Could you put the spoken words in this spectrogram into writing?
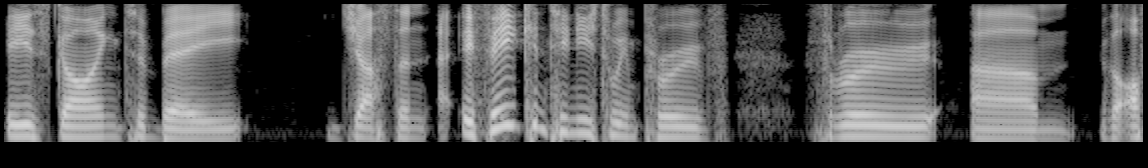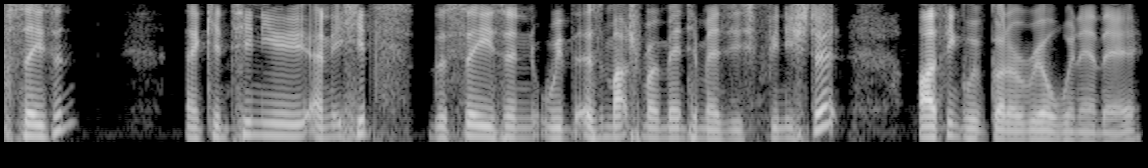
is going to be Justin. If he continues to improve through um, the off season and continue and hits the season with as much momentum as he's finished it, I think we've got a real winner there.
